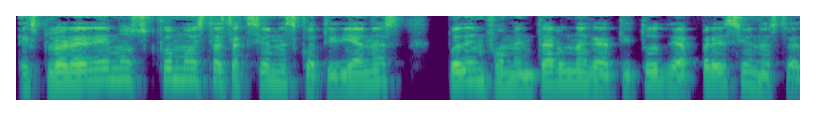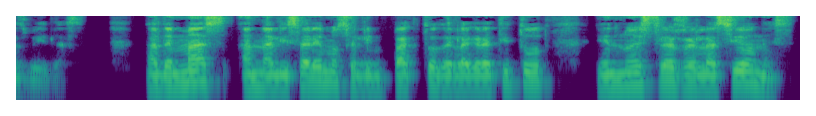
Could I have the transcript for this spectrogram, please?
Exploraremos cómo estas acciones cotidianas pueden fomentar una gratitud de aprecio en nuestras vidas. Además, analizaremos el impacto de la gratitud en nuestras relaciones.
